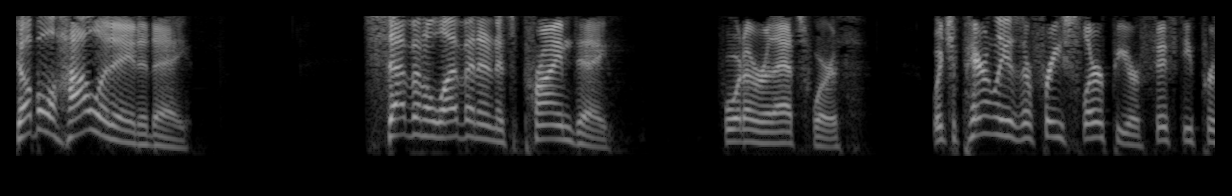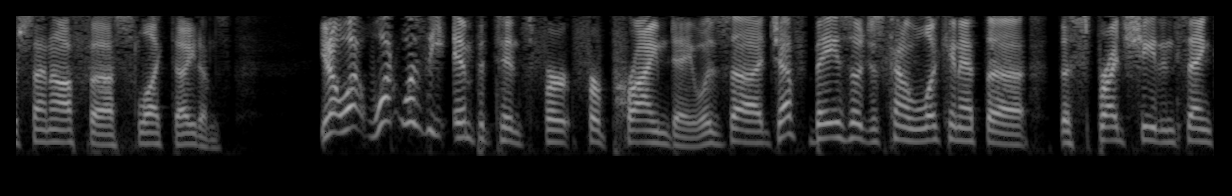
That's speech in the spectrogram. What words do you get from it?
Double holiday today. 7 Eleven and it's Prime Day, for whatever that's worth, which apparently is a free Slurpee or 50% off uh, select items. You know what? What was the impotence for, for Prime Day? Was uh, Jeff Bezos just kind of looking at the, the spreadsheet and saying,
